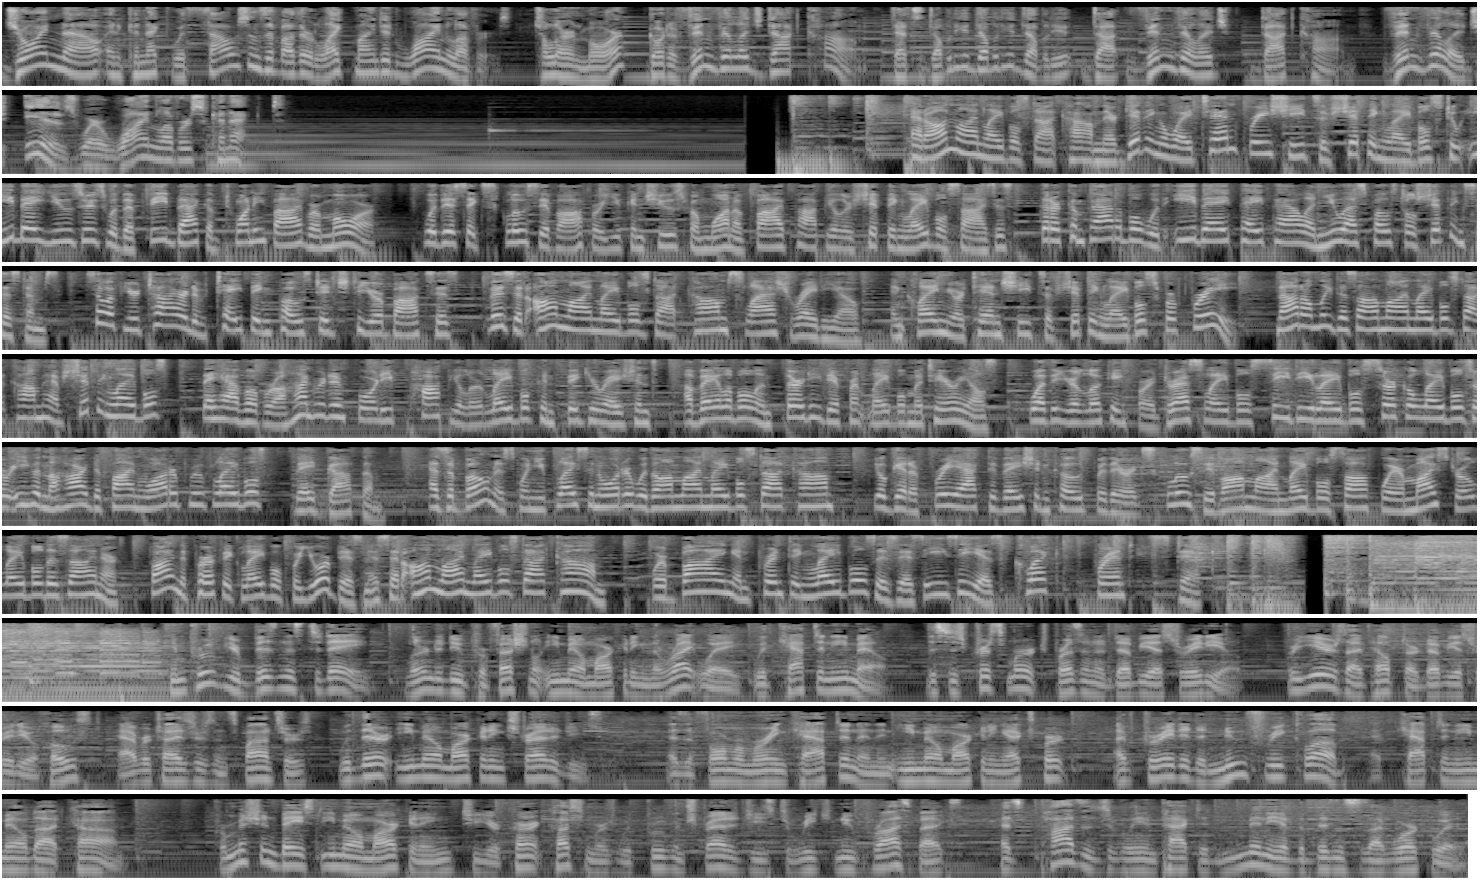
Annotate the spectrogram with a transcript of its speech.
Join now and connect with thousands of other like-minded wine lovers. To learn more, go to vinvillage.com. That's www.vinvillage.com. Vin Village is where wine lovers connect. At OnlineLabels.com, they're giving away 10 free sheets of shipping labels to eBay users with a feedback of 25 or more. With this exclusive offer, you can choose from one of five popular shipping label sizes that are compatible with eBay, PayPal, and U.S. postal shipping systems. So if you're tired of taping postage to your boxes, visit onlinelabels.com slash radio and claim your 10 sheets of shipping labels for free. Not only does OnlineLabels.com have shipping labels, they have over 140 popular label configurations available in 30 different label materials. Whether you're looking for address labels, CD labels, circle labels, or even the hard to find waterproof labels, they've got them. As a bonus, when you place an order with OnlineLabels.com, you'll get a free activation code for their exclusive online label software, Maestro Label Designer. Find the perfect label for your business at OnlineLabels.com, where buying and printing labels is as easy as click, print, stick. Improve your business today. Learn to do professional email marketing the right way with Captain Email. This is Chris Murch, president of WS Radio. For years, I've helped our WS Radio hosts, advertisers, and sponsors with their email marketing strategies. As a former Marine captain and an email marketing expert, I've created a new free club at CaptainEmail.com. Permission-based email marketing to your current customers with proven strategies to reach new prospects has positively impacted many of the businesses I've worked with.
